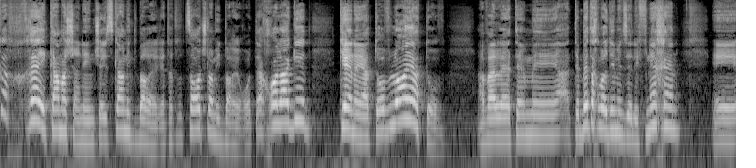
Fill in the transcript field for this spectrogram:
כך, אחרי כמה שנים, כשהעסקה מתבררת, התוצאות שלה מתבררות, אתה יכול להגיד, כן היה טוב, לא היה טוב. אבל אתם, אה, אתם בטח לא יודעים את זה לפני כן, אה,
